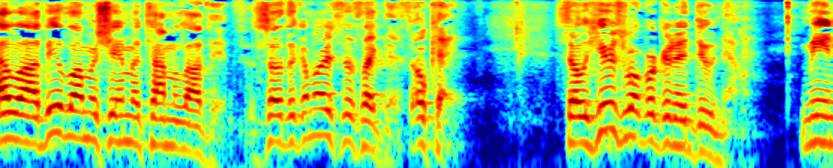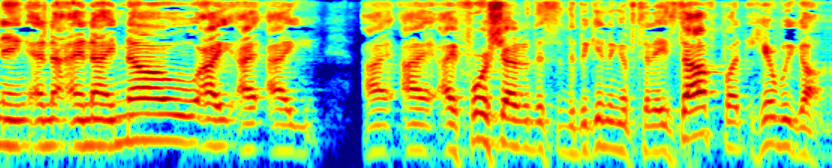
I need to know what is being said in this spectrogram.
So the Gemara says like this. Okay. So here's what we're going to do now. Meaning, and, and I know I, I, I, I, I foreshadowed this at the beginning of today's daf, but here we go.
